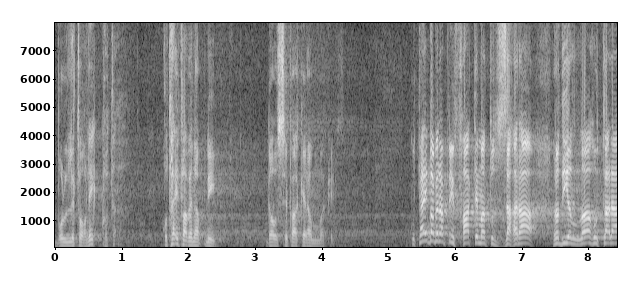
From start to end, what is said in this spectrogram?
বললে তো অনেক কথা। কোথায় পাবেন আপনি গাউসে পাকের আম্মাকে? কোথায় পাবেন আপনি? ফাতেমাতুজ জাহরা রাদিয়াল্লাহু তাআলা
